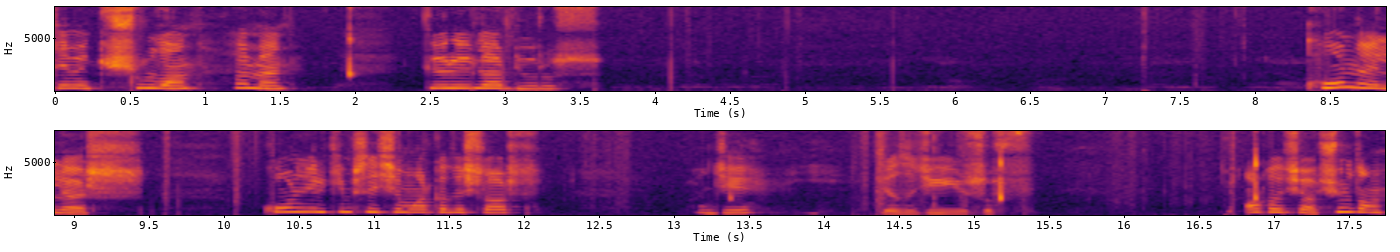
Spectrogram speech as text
Demek ki şuradan hemen görevler diyoruz. Korneler. Korneri kim seçeyim arkadaşlar? Bence yazıcı Yusuf. Arkadaşlar şuradan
